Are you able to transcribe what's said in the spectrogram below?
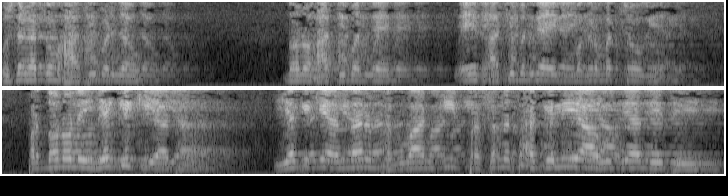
उस कहा तुम हाथी बन जाओ। दोनों हाथी बन गए। एक हाथी बन गया, एक मगरमच्छ हो गया। पर दोनों ने यज्ञ किया था। यज्ञ के अंदर भगवान की प्रसन्नता के लिए आहुतियाँ दी थी।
